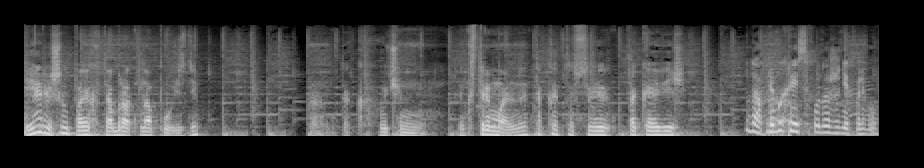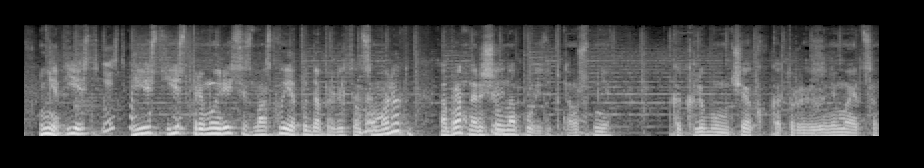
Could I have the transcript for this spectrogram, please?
Я решил поехать обратно на поезде. А, так очень экстремальная так это все такая вещь. Ну да, прямых рейсов даже нет во Львов. Нет, есть. Есть? Есть, есть прямой рейс из Москвы. Я туда прилетел да. самолетом, обратно решил да. на поезде, потому что мне, как любому человеку, который занимается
